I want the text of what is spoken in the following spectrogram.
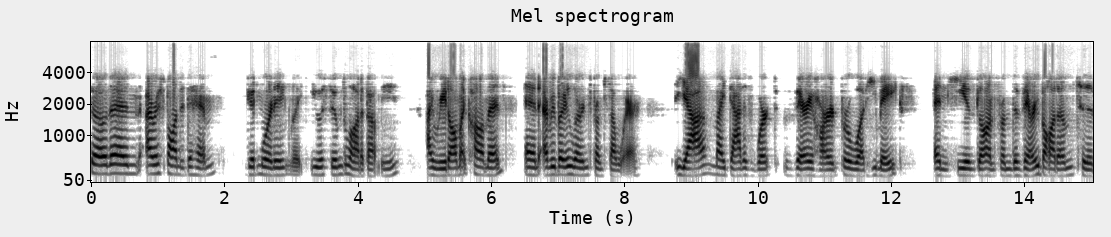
So then I responded to him, Good morning. Like, you assumed a lot about me. I read all my comments, and everybody learns from somewhere. Yeah, my dad has worked very hard for what he makes, and he has gone from the very bottom to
